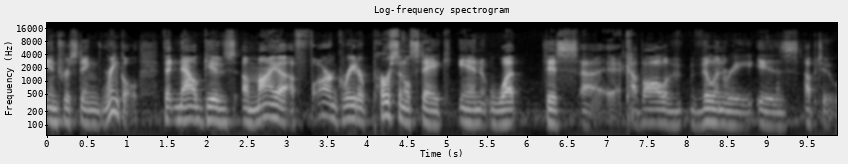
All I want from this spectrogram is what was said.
interesting wrinkle that now gives Amaya a far greater personal stake in what this uh, cabal of villainry is up to.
